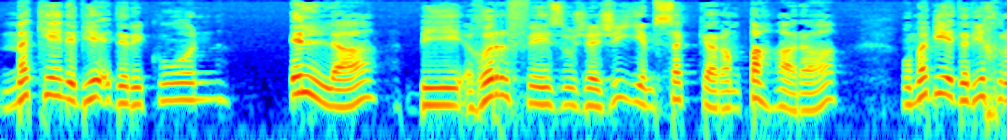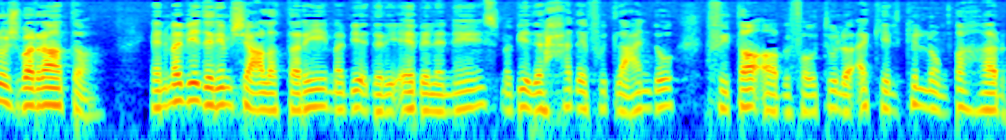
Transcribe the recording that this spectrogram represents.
ما كان بيقدر يكون إلا بغرفة زجاجية مسكرة مطهرة وما بيقدر يخرج براتها يعني ما بيقدر يمشي على الطريق ما بيقدر يقابل الناس ما بيقدر حدا يفوت لعنده في طاقة بفوتوا له أكل كله مطهر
